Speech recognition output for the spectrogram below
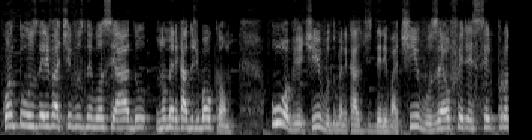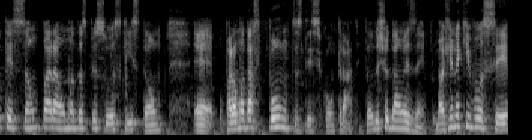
quanto os derivativos negociados no mercado de balcão. O objetivo do mercado de derivativos é oferecer proteção para uma das pessoas que estão, é, para uma das pontas desse contrato. Então, deixa eu dar um exemplo. Imagina que você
